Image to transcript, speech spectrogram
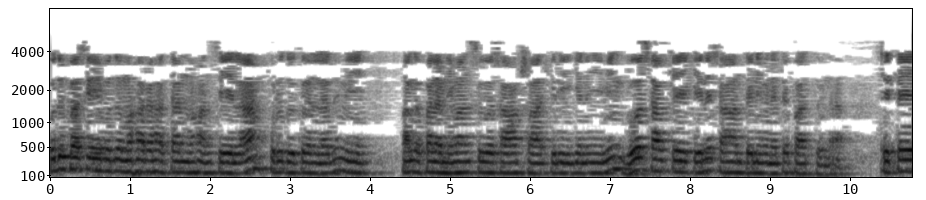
බුදුපසේ බුදුමහරහතන් වහන්සේලා පුරුදු කරන ලද මේ මඟඵල නිවන් සුව සාක්ෂාත් කර ගැනීමෙන් ගෝසක්කේ කියන ශාන්ත නිවනටපත් වුණා. සිතේ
